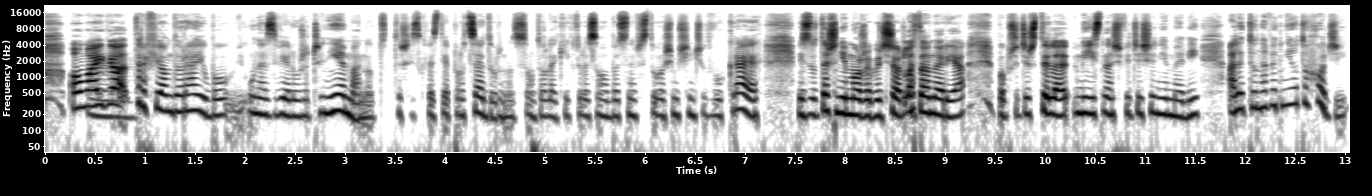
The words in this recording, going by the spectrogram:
oh my mm. god, trafiłam do raju, bo u nas wielu rzeczy nie ma. No to też jest kwestia procedur. No, to są to leki, które są obecne w 182 krajach, więc to też nie może być szarlataneria, bo przecież tyle miejsc na świecie się nie myli, ale to nawet nie o to chodzi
